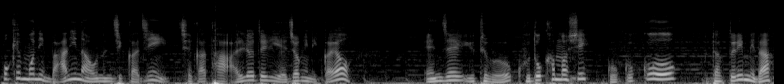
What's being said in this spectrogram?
포켓몬이 많이 나오는지까지 제가 다 알려드릴 예정이니까요. 엔젤 유튜브 구독 한 번씩 꾹꾹꾹 부탁드립니다.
